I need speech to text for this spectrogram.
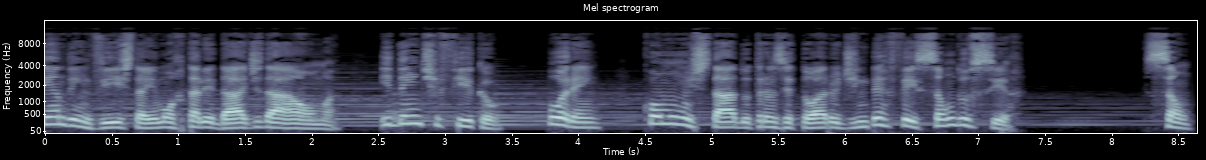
Tendo em vista a imortalidade da alma, identifica-o, porém, como um estado transitório de imperfeição do ser. São,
